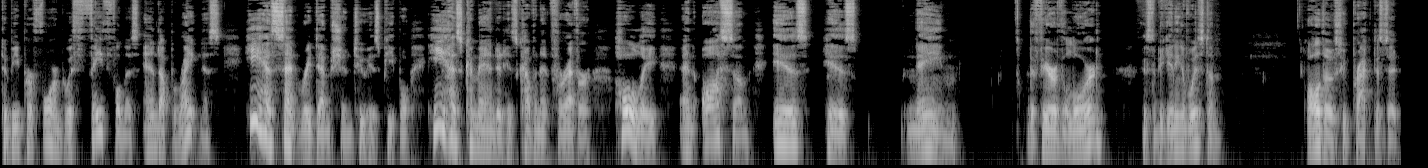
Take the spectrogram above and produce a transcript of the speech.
to be performed with faithfulness and uprightness. He has sent redemption to his people. He has commanded his covenant forever. Holy and awesome is his name. The fear of the Lord is the beginning of wisdom. All those who practice it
